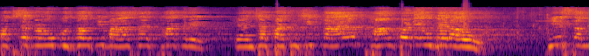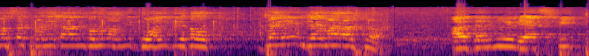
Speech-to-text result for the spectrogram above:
पक्षप्रमुख उद्धवजी बाळासाहेब ठाकरे यांच्या पाठीशी कायम ठामपणे उभे राहू ही समस्त ठाणेकरांकडून आम्ही ग्वाही देत आहोत. जय हिंद जय महाराष्ट्र. आदरणीय व्यासपीठ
